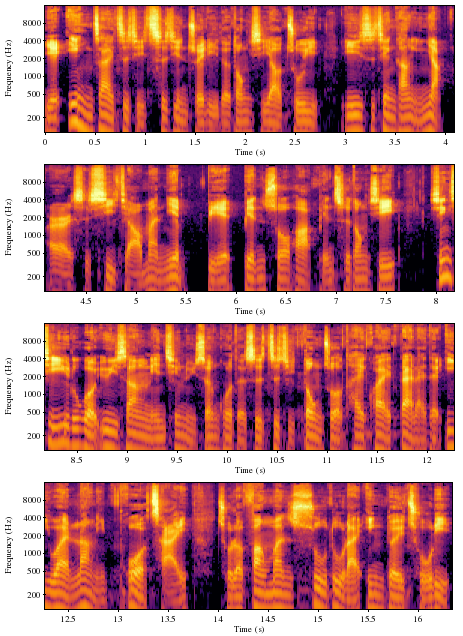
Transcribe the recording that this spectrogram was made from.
也印在自己吃进嘴里的东西要注意：一是健康营养，二是细嚼慢咽。别边说话边吃东西。星期一如果遇上年轻女生，或者是自己动作太快带来的意外，让你破财，除了放慢速度来应对处理，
